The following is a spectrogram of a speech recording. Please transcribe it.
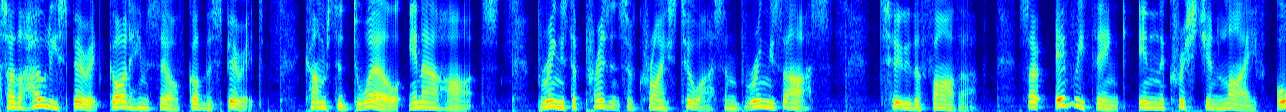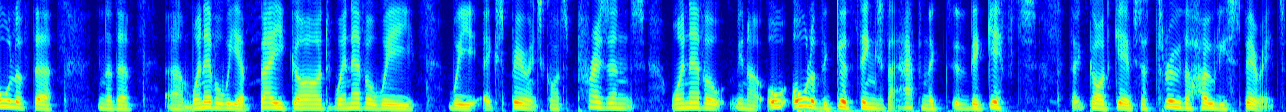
So the Holy Spirit, God Himself, God the Spirit, comes to dwell in our hearts, brings the presence of Christ to us, and brings us to the Father. So everything in the Christian life, all of the, you know, the um, whenever we obey God, whenever we we experience God's presence, whenever you know all, all of the good things that happen, the the gifts that God gives are through the Holy Spirit.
